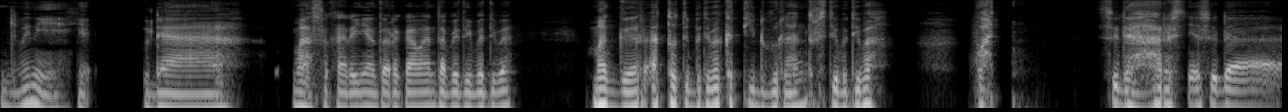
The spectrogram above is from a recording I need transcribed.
gimana ya? Kayak udah masuk harinya untuk rekaman tapi tiba-tiba mager atau tiba-tiba ketiduran terus tiba-tiba what? Sudah harusnya sudah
